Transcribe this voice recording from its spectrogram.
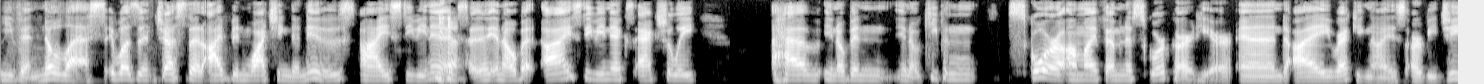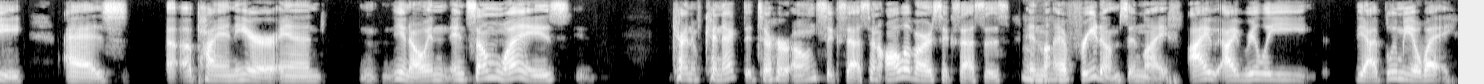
even no less it wasn't just that i've been watching the news i stevie nicks uh, you know but i stevie nicks actually have you know been you know keeping score on my feminist scorecard here and i recognize rbg as a, a pioneer and you know in in some ways kind of connected to her own success and all of our successes and Mhm. uh, freedoms in life. I I really yeah, it blew me away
